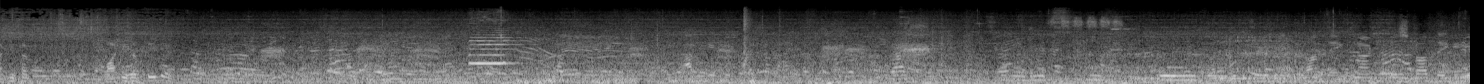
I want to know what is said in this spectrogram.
बाकी सब बाकी सब ठीक है? स्टॉप देखेंगे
